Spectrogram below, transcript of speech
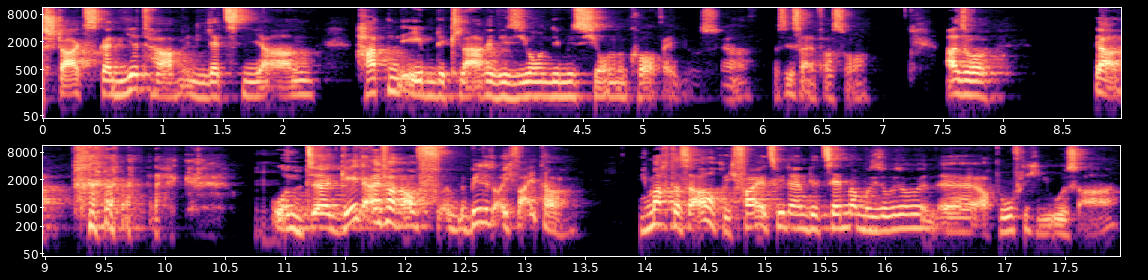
stark skaliert haben in den letzten Jahren, hatten eben eine klare Vision, die Mission und Core Values. Ja, das ist einfach so. Also, ja. und äh, geht einfach auf, bildet euch weiter. Ich mache das auch. Ich fahre jetzt wieder im Dezember, muss ich sowieso äh, auch beruflich in die USA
